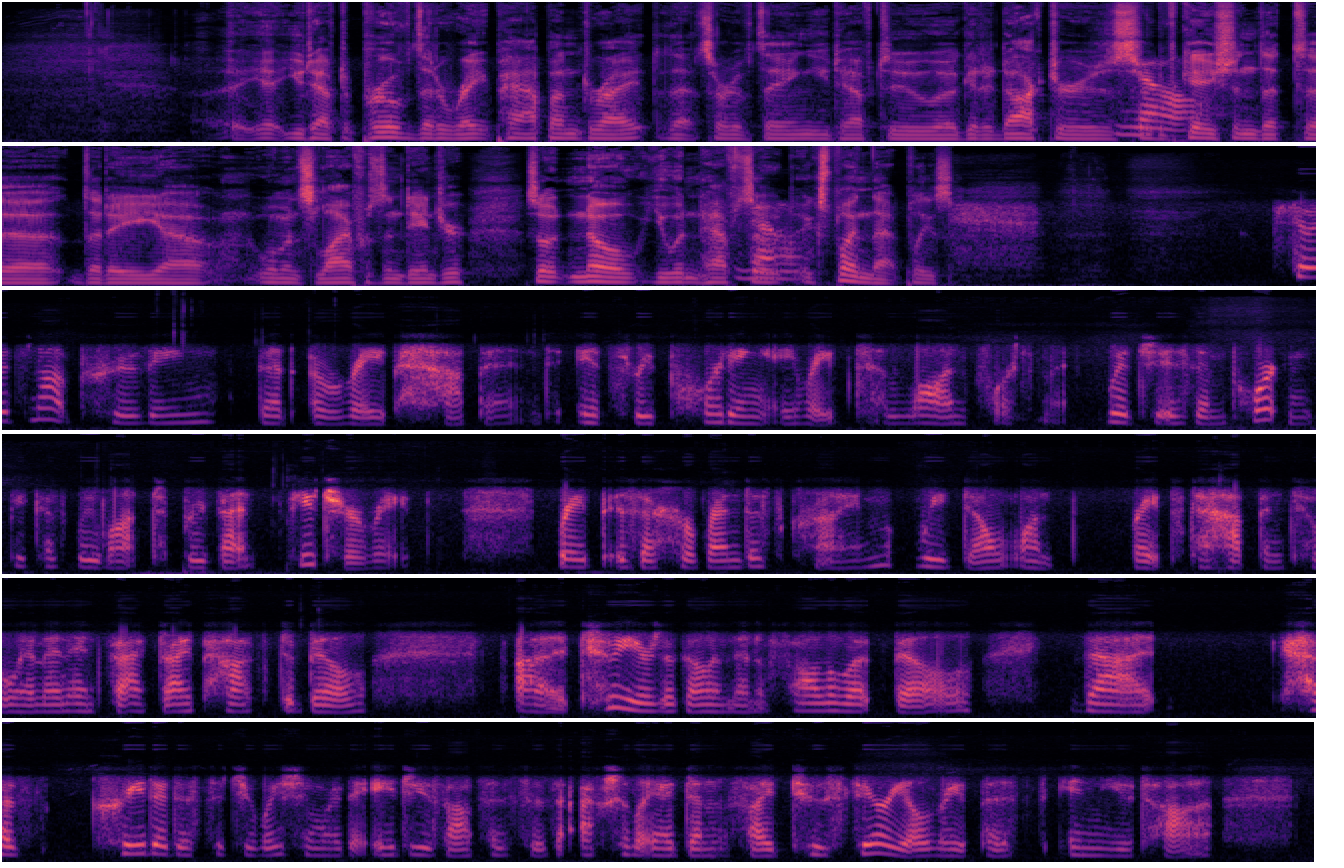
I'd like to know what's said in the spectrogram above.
you'd have to prove that a rape happened, right? That sort of thing. You'd have to uh, get a doctor's no. certification that uh, that a uh, woman's life was in danger. So no, you wouldn't have to no. explain that, please. So it's not proving that a rape happened. It's reporting a rape to law enforcement, which is important because we want to prevent future rape. Rape is a horrendous crime. We don't want rapes to happen to women. In fact, I passed a bill uh, two years ago and then a follow-up bill that has created a situation where the AG's office has actually identified two serial rapists in Utah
